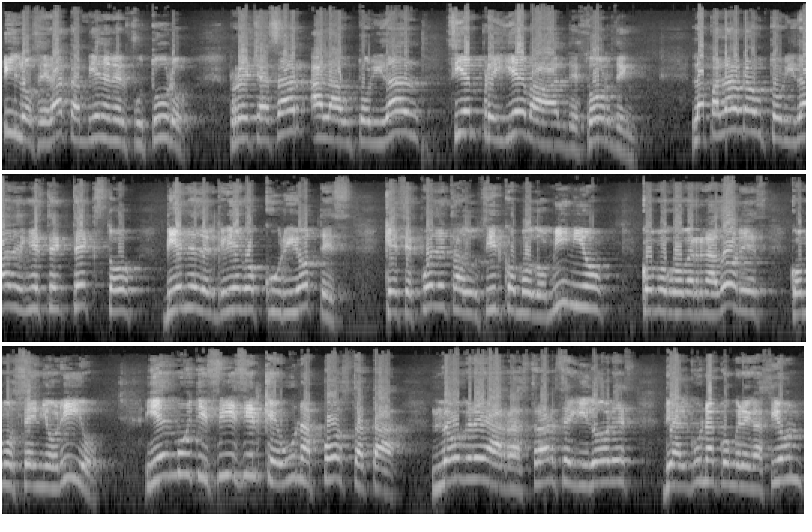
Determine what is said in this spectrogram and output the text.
y lo será también en el futuro. Rechazar a la autoridad siempre lleva al desorden. La palabra autoridad en este texto viene del griego curiotes, que se puede traducir como dominio, como gobernadores, como señorío. Y es muy difícil que un apóstata logre arrastrar seguidores de alguna congregación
